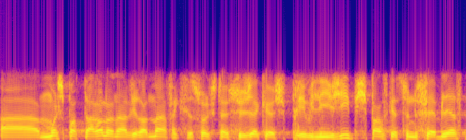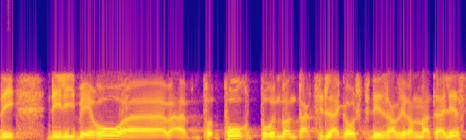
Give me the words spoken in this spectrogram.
Euh, moi, je porte-parole en environnement, fait que c'est sûr que c'est un sujet que je privilégie, puis je pense que c'est une faiblesse des, des libéraux euh, pour, pour une bonne partie de la gauche puis des environnementalistes.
